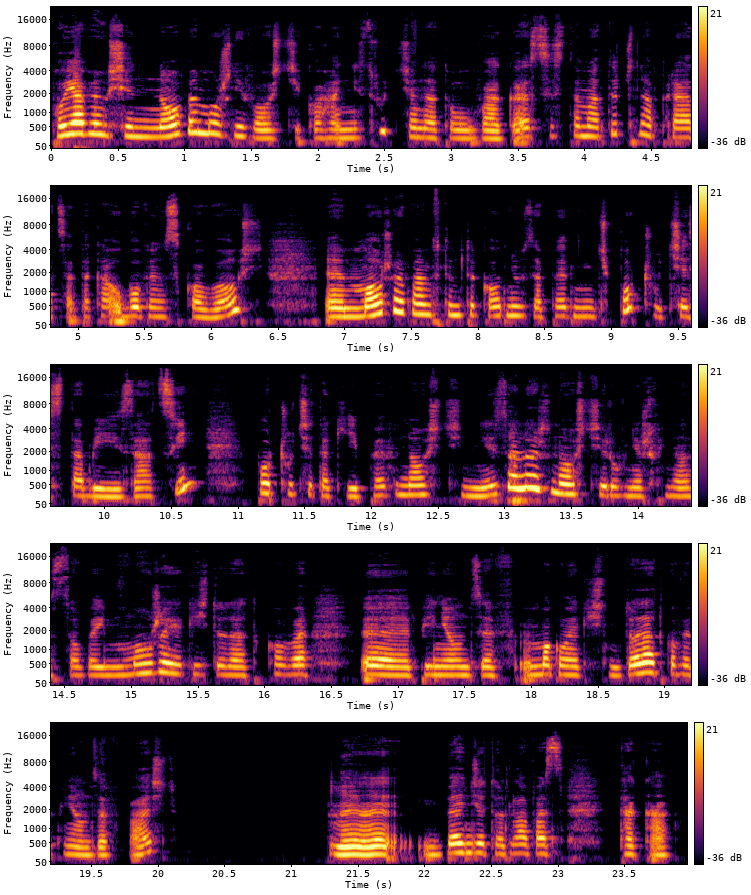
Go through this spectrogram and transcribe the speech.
Pojawią się nowe możliwości, kochani, zwróćcie na to uwagę. Systematyczna praca, taka obowiązkowość e, może Wam w tym tygodniu zapewnić poczucie stabilizacji, poczucie takiej pewności, niezależności również finansowej. Może jakieś dodatkowe e, pieniądze, mogą jakieś dodatkowe pieniądze wpaść. E, Będzie to dla Was taka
